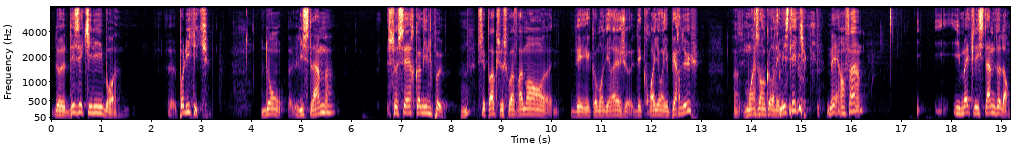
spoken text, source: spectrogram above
de déséquilibre euh, politique dont l'islam se sert comme il peut. Mmh. C'est pas que ce soit vraiment euh, des comment dirais-je des croyants éperdus, Hein, moins encore des mystiques, mais enfin, ils mettent l'islam dedans.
